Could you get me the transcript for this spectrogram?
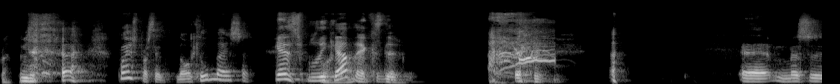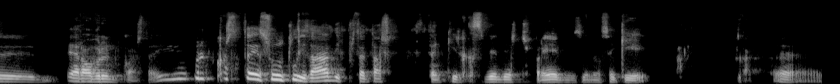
Pois, parecendo que não, aquilo mancha. Queres explicar, Bom, Dexter? Eh, mas eh, era o Bruno Costa. E o Bruno Costa tem a sua utilidade e, portanto, acho que tem que ir recebendo estes prémios e não sei o quê. Eh,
